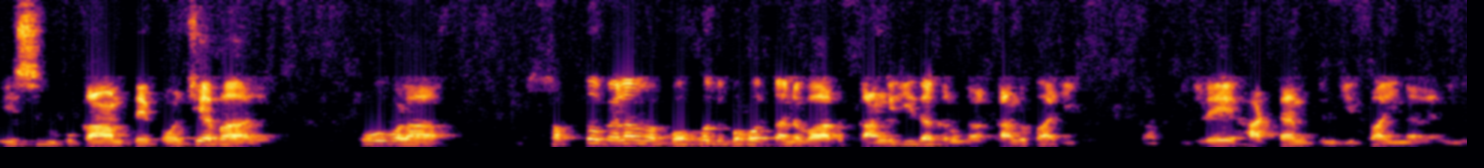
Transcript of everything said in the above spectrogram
ਇਸ ਮੁਕਾਮ ਤੇ ਪਹੁੰਚਿਆ ਬਾਅਦ, ਉਹ ਵਾਲਾ ਸਭ ਤੋਂ ਪਹਿਲਾਂ ਮੈਂ ਬਹੁਤ ਬਹੁਤ ਧੰਨਵਾਦ ਕੰਗ ਜੀ ਦਾ ਕਰੂੰਗਾ, ਕੰਗ ਭਾਜੀ ਜਿਹੜੇ ਹਰ ਟਾਈਮ ਦਿਲਜੀਤ ਭਾਈ ਨਾਲ ਰਹਿੰਦੇ ਨੇ।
